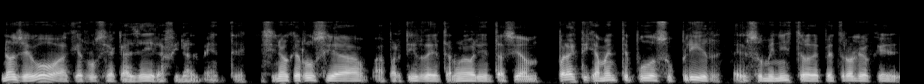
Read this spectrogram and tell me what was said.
no llevó a que Rusia cayera finalmente, sino que Rusia, a partir de esta nueva orientación, prácticamente pudo suplir el suministro de petróleo que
